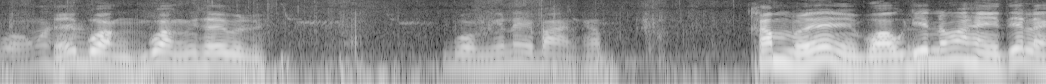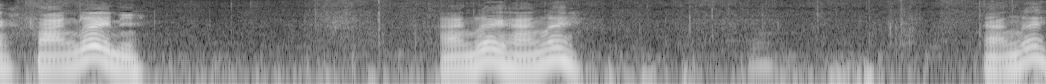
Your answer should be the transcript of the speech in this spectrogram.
บ่วงมาใช้บ่วงบ่วงไม่ใช่บ่เลยบ่วงอยู่ในบ้านครับคำเลยนี่บอกดินเอามาให้ที่ไรห่างเลยนี่ห่างเลยห่างเลยห่างเลย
